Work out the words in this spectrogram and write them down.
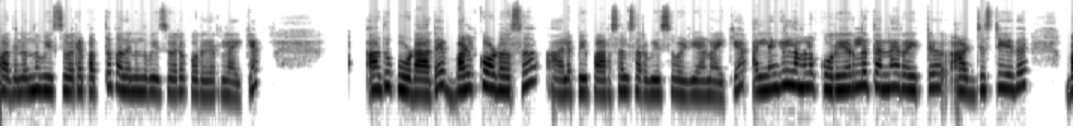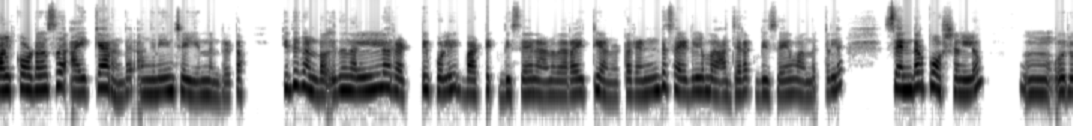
പതിനൊന്ന് പീസ് വരെ പത്ത് പതിനൊന്ന് പീസ് വരെ കൊറിയറിൽ അയക്കാം അതുകൂടാതെ bulk orders Alleppey parcel service വഴിയാണ് അയക്കുക. അല്ലെങ്കിൽ നമ്മൾ കൊറിയറിൽ തന്നെ റേറ്റ് അഡ്ജസ്റ്റ് ചെയ്ത് ബൾക്ക് ഓർഡേഴ്സ് അയക്കാറുണ്ട്. അങ്ങനെയും ചെയ്യുന്നുണ്ട് കേട്ടോ. ഇത് കണ്ടോ? ഇത് നല്ലൊരു അട്ടിപ്പൊളി ബാട്ടിക് ഡിസൈനാണ് വെറൈറ്റിയാണ് കേട്ടോ. രണ്ട് സൈഡിലും അജറക് ഡിസൈൻ വന്നിട്ടില്ല. സെന്റർ പോർഷനിലും ഒരു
